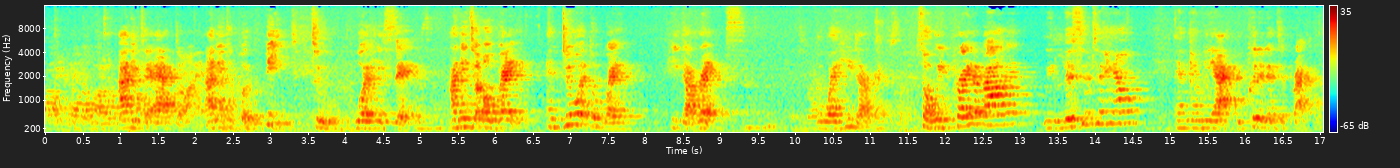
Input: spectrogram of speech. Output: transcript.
I need to act on it. I need to put feet to what he says. I need to obey and do it the way he directs. The way he directs. So we pray about it, we listen to him, and then we act. We put it into practice.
